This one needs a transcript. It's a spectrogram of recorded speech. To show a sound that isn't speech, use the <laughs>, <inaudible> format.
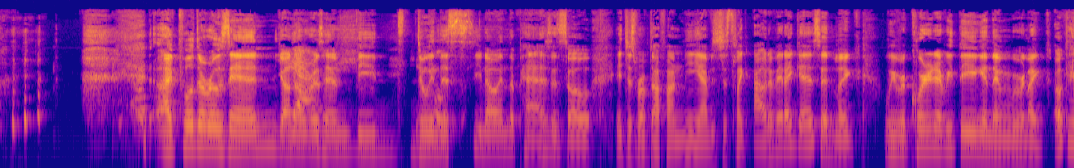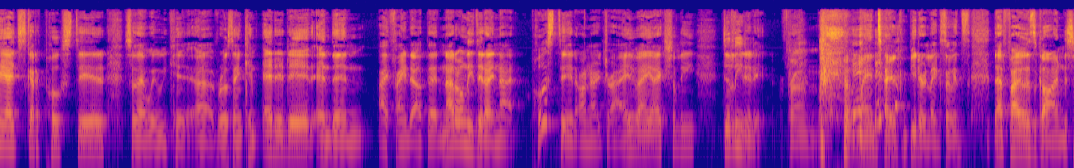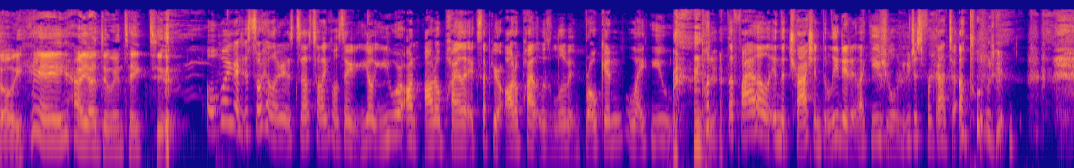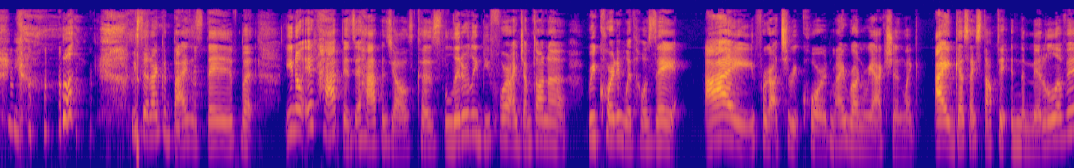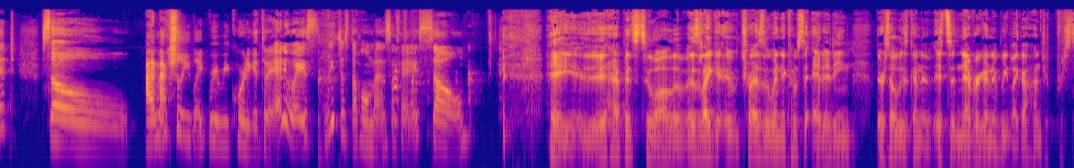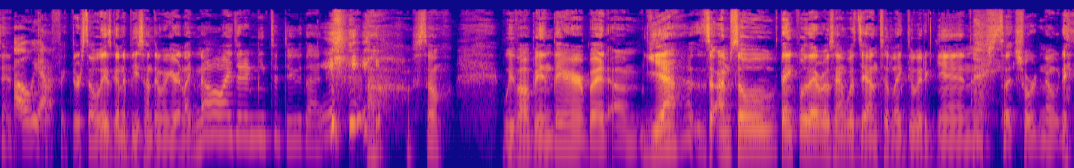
<laughs> I pulled a Rosan. Y'all yeah. know Rosan be doing this, you know, in the past. And so it just rubbed off on me. I was just like out of it, I guess. And like, we recorded everything and then we were like, okay, I just gotta post it so that way we can, uh, Rosan can edit it. And then I find out that not only did I not post it on our drive, I actually deleted it from <laughs> my entire computer. Like, so it's, that file is gone. So, hey, how y'all doing? Take two. <laughs> Oh my gosh, it's so hilarious because I was telling Jose, yo, you were on autopilot, except your autopilot was a little bit broken. Like you <laughs> put yeah. the file in the trash and deleted it like usual. You just forgot to upload it. we said our goodbyes and stuff, but you know, it happens. It happens, y'all. Because literally before I jumped on a recording with Jose, I forgot to record my run reaction. Like, I guess I stopped it in the middle of it. So I'm actually like re-recording it today. Anyways, we just a whole mess. Okay, so. Hey, it happens to all of us. Like it, Trez, when it comes to editing, there's always gonna. It's never gonna be like a hundred percent. Oh yeah, perfect. There's always gonna be something where you're like, no, I didn't mean to do that. <laughs> oh, so we've all been there, but um, yeah. So I'm so thankful that Rosan was down to like do it again in <laughs> such short notice.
